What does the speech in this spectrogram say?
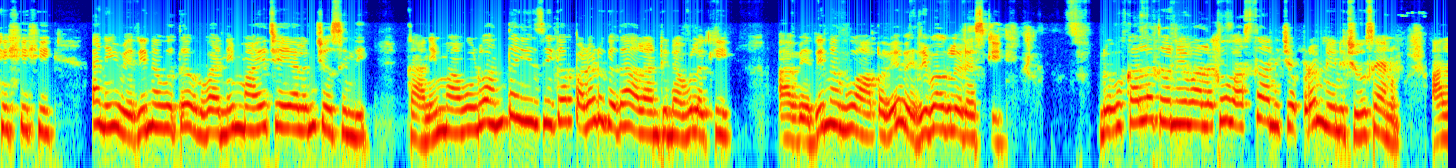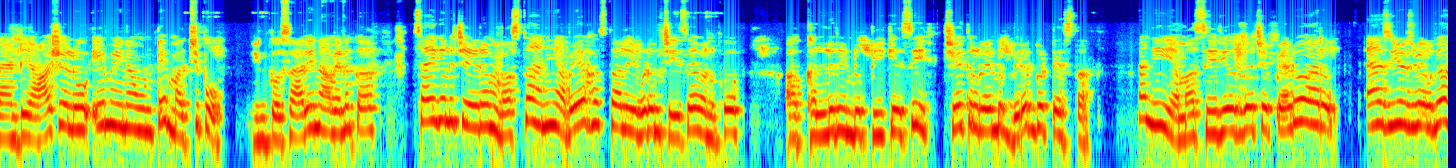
హిహిహి అని వెర్రి నవ్వుతో వాడిని మాయ చేయాలని చూసింది. కానీ మావుడు అంత ఈజీగా పడడు కదా అలాంటి నవ్వులకి. ఆ వెర్రి నవ్వు ఆపవే వెర్రి బాగుల డస్కి. నువ్వు కళ్ళతోనే వాళ్ళకు వస్తా అని చెప్పడం నేను చూశాను. అలాంటి ఆశలు ఏమైనా ఉంటే మర్చిపో. ఇంకోసారి నా వెనక సైగలు చేయడం వస్తా అని అభయహస్తాలు ఇవ్వడం చేసావనుకో ఆ కళ్ళు రెండు పీకేసి చేతులు రెండు బిరగ్గొట్టేస్తా అని యమ సీరియస్గా చెప్పాడు ఆరవ్ యాజ్ యూజువల్గా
